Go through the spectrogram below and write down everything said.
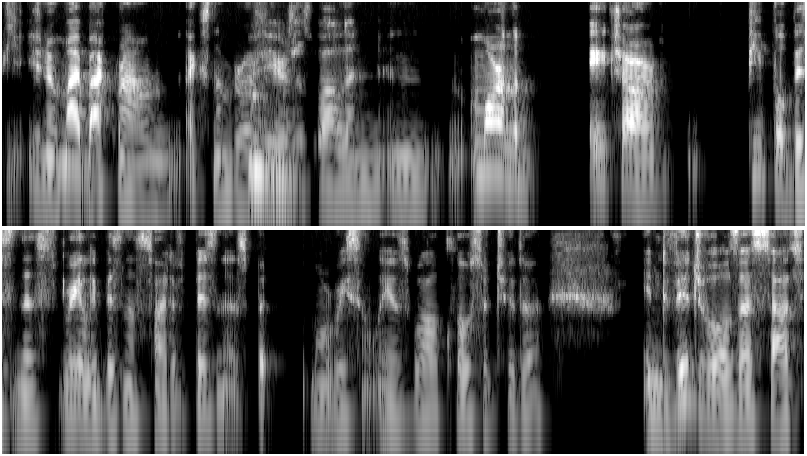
you know my background x number of mm-hmm. years as well and, and more on the hr people business really business side of business but more recently as well closer to the individuals as such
